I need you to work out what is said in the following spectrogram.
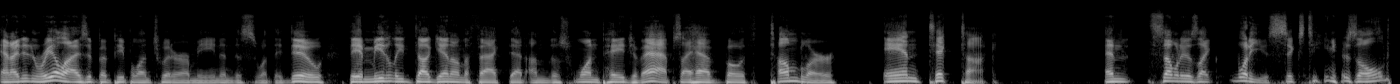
And I didn't realize it, but people on Twitter are mean, and this is what they do. They immediately dug in on the fact that on this one page of apps, I have both Tumblr and TikTok. And somebody was like, What are you, 16 years old?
